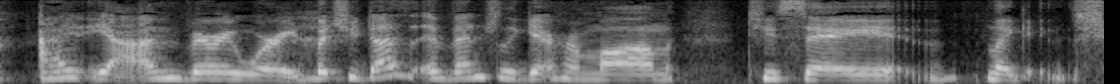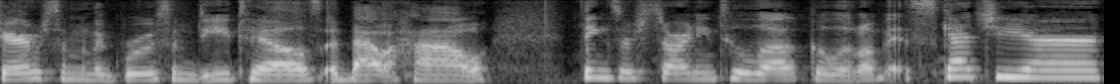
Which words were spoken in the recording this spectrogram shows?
I yeah, I'm very worried. But she does eventually get her mom to say, like, share some of the gruesome details about how things are starting to look a little bit sketchier.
